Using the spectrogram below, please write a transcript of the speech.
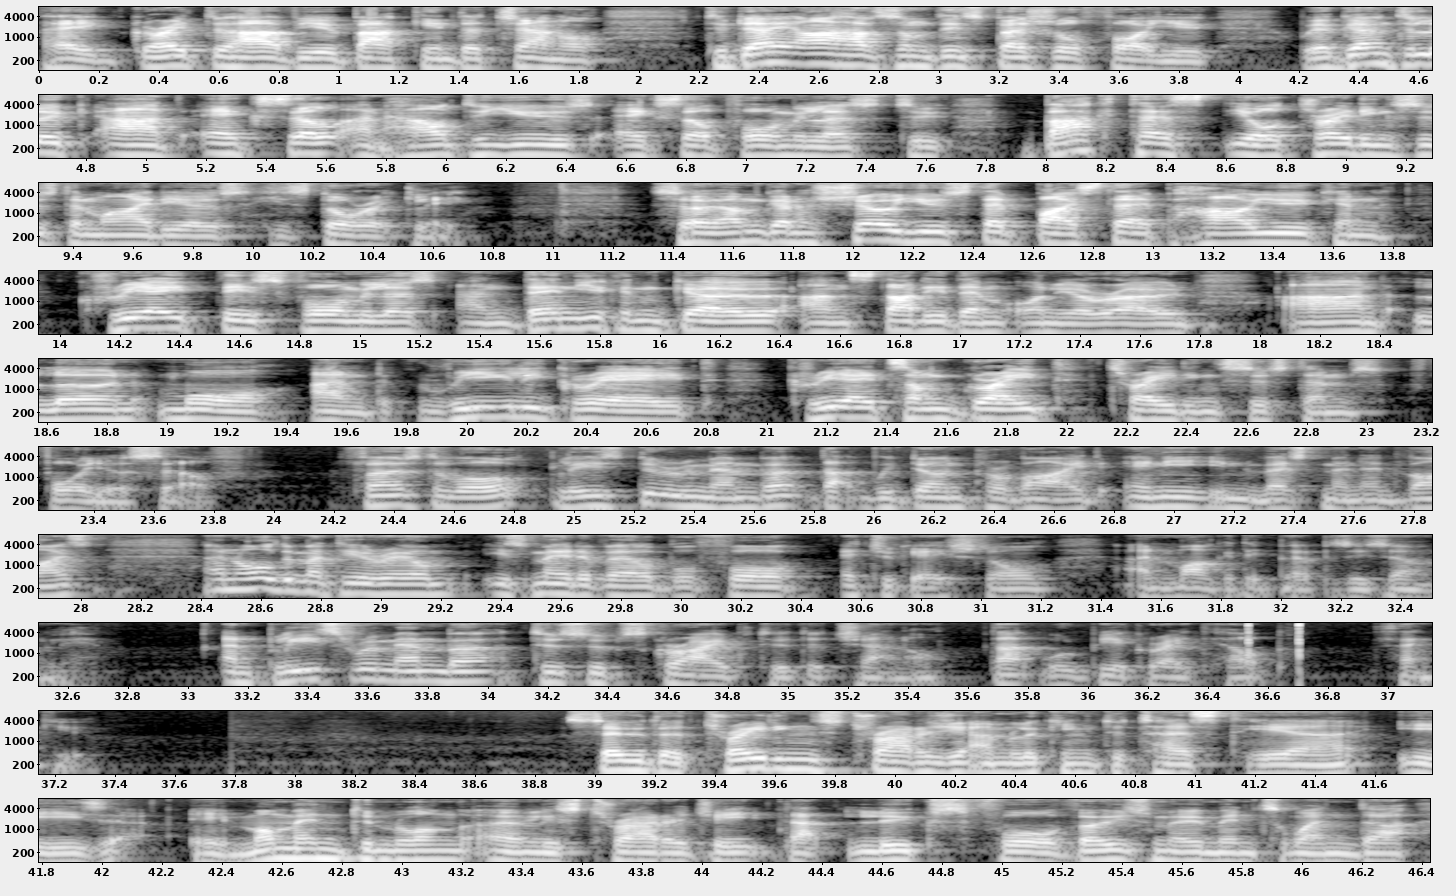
Hey, great to have you back in the channel. Today I have something special for you. We're going to look at Excel and how to use Excel formulas to backtest your trading system ideas historically. So I'm going to show you step by step how you can create these formulas and then you can go and study them on your own and learn more and really create create some great trading systems for yourself. First of all, please do remember that we don't provide any investment advice and all the material is made available for educational and marketing purposes only. And please remember to subscribe to the channel. That would be a great help. Thank you. So the trading strategy I'm looking to test here is a momentum long only strategy that looks for those moments when the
